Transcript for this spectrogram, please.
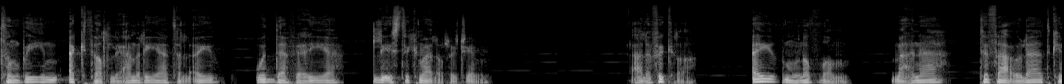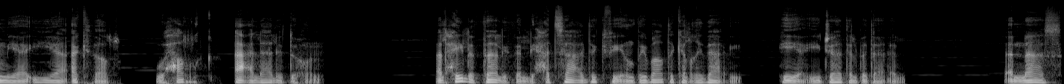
تنظيم أكثر لعمليات الأيض والدافعية لاستكمال الرجيم. على فكرة أيض منظم معناه تفاعلات كيميائية أكثر وحرق أعلى للدهن الحيلة الثالثة اللي حتساعدك في انضباطك الغذائي هي إيجاد البدائل. الناس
